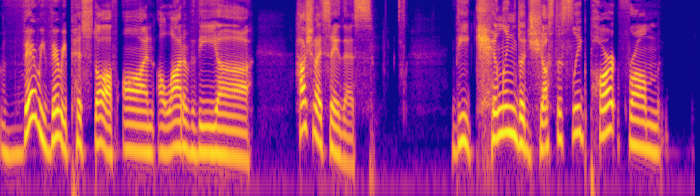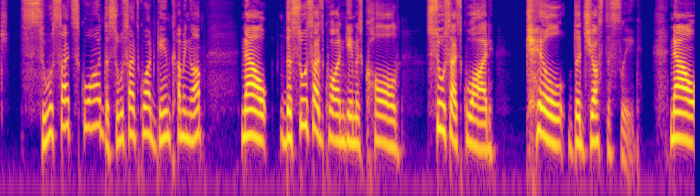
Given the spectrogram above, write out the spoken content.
very, very pissed off on a lot of the, uh, how should I say this? The killing the Justice League part from Suicide Squad, the Suicide Squad game coming up. Now, the Suicide Squad game is called Suicide Squad Kill the Justice League. Now,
